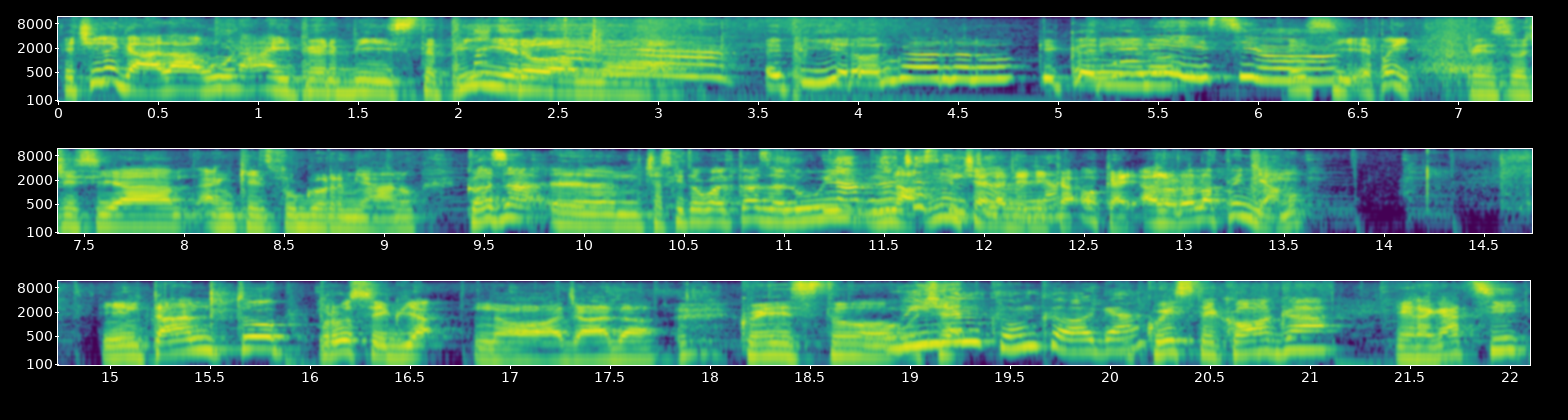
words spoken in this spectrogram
e ci regala un Hyper Beast Piron. È Piron, guardalo, che carino. bellissimo! Eh sì, e poi penso ci sia anche il suo gormiano. Cosa ehm, c'ha scritto qualcosa lui? No, non c'è scritto c'è la dedica. Ok, allora lo appendiamo. Intanto proseguiamo. No, Giada, questo William cioè, con Koga. questo è Koga e ragazzi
